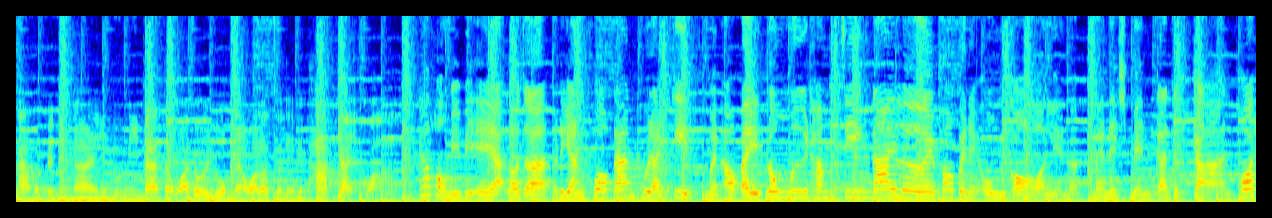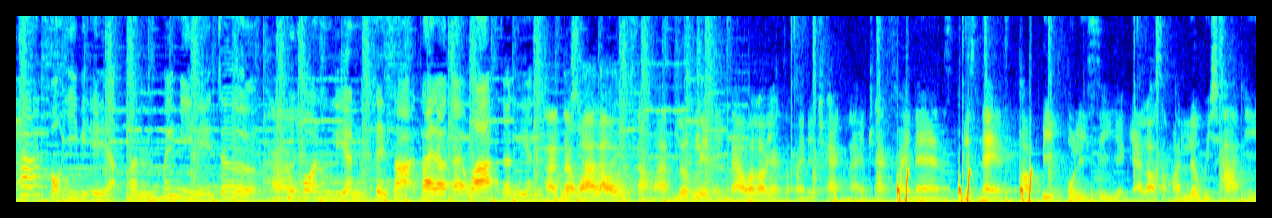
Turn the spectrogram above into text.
ศาสตร์มันเป็นยังไงนู่นนี่นั่นแต่ว่าโดยรวมแล้วว่าเราจะเรียนในภาพใหญ่กว่า ถ้าของ BBA อะเราจะเรียนพวกด้านธุรกิจ เหมือนเอาไปลงมือทำจริงได้เลยเข้าไปในองค์กรเรียนแบบ management การจัดการ เพราะถ้าของ EBA อะมันไม่มีเมเจอร์ใช่ ทุกคนเรียนเศรษฐศาสตร์ได้แล้วแต่ว่าจะเรียนใช่แต่ว่าเราสามารถเลือกเรียนเองได้ว่าเราอยากจะไปใน track ไหน track finance business public policy อย่างเงี้ยเราสามารถเลือกวิชาที่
